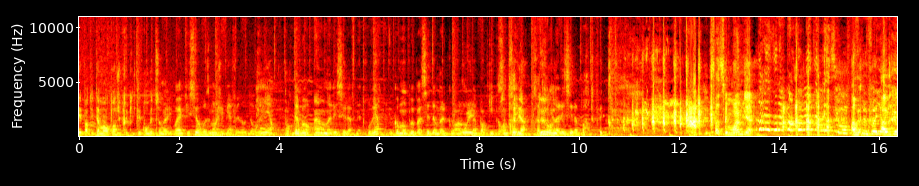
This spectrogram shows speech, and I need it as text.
Il est parti tellement longtemps, j'ai cru qu'il était tombé de sommeil. Ouais, tu sais, heureusement, j'ai bien fait de revenir. D'abord, un, on a laissé la fenêtre ouverte, et comme on peut passer d'un balcon à l'autre, Oui. n'importe qui peut rentrer. très bien, très, Deux, très on a laissé la porte ouverte. Ça, c'est moins bien. C'est mon Ah, portefeuille ah, avec le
